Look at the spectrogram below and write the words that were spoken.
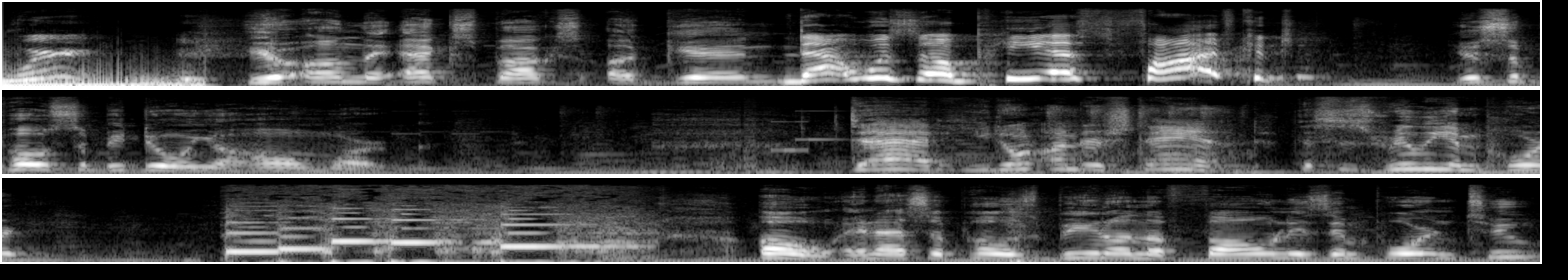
Where You're on the Xbox again. That was a PS5 control. You're supposed to be doing your homework. Dad, you don't understand. This is really important. Oh, and I suppose being on the phone is important too?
